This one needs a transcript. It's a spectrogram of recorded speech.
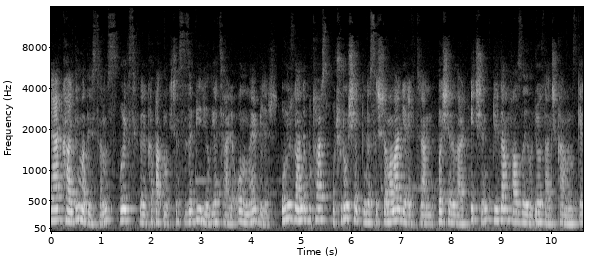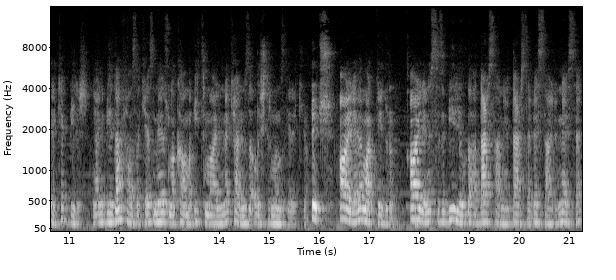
eğer kaydırmadıysanız bu eksikleri kapatmak için size bir yıl yeterli olmayabilir. O yüzden de bu tarz uçurum şeklinde sıçramalar gerektiren başarılar için birden fazla yılı gözden çıkarmanız gerekebilir. Yani birden fazla kez mezuna kalma ihtimaline kendinizi alıştırmanız gerekiyor. 3. Aile ve maddi durum. Aileniz sizi bir yıl daha dershaneye, derse vesaire neyse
